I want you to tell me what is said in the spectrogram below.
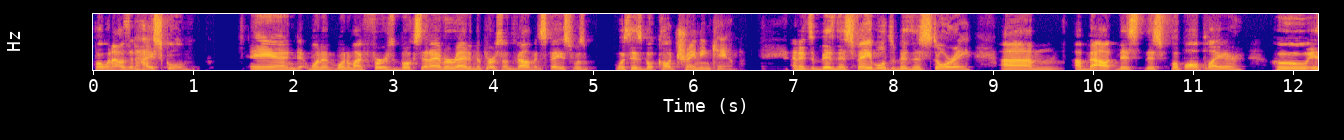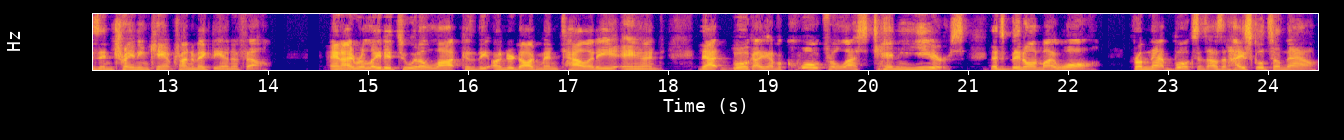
But when I was in high school, and one of one of my first books that I ever read in the personal development space was was his book called Training Camp, and it's a business fable, it's a business story um, about this this football player who is in training camp trying to make the NFL. And I related to it a lot because the underdog mentality and that book. I have a quote for the last ten years that's been on my wall from that book since I was in high school till now.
